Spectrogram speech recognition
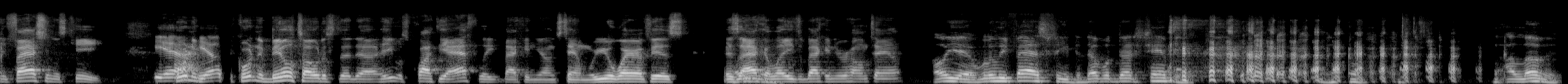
got fashion is key. Yeah, Courtney- yep. According to Bill, told us that uh, he was quite the athlete back in Youngstown. Were you aware of his his Oh, yeah. accolades back in your hometown? Oh yeah, Willie Fast Feet, the double Dutch champion. I love it.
